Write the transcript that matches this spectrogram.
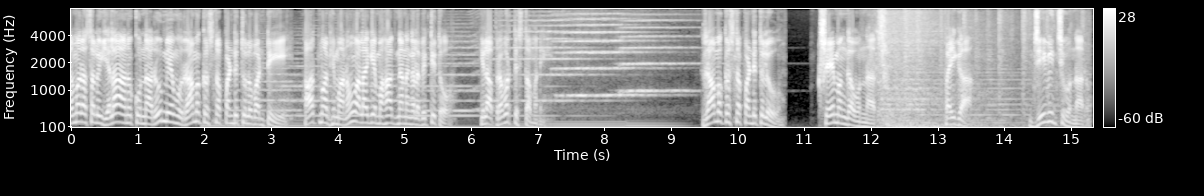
తమరు అసలు ఎలా అనుకున్నారు మేము రామకృష్ణ పండితుల వంటి ఆత్మాభిమానం అలాగే మహాజ్ఞానం గల వ్యక్తితో ఇలా ప్రవర్తిస్తామని. రామకృష్ణ పండితులు క్షేమంగా ఉన్నారు. పైగా జీవించి ఉన్నారు.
